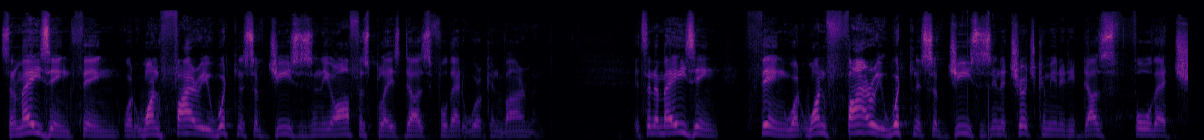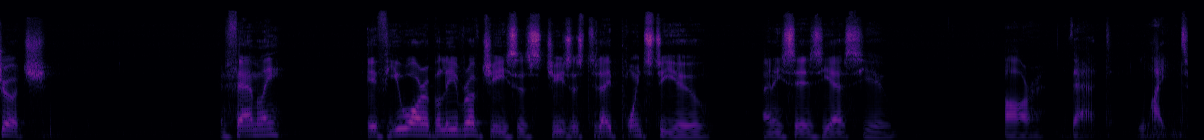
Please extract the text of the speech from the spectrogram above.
It's an amazing thing what one fiery witness of Jesus in the office place does for that work environment. It's an amazing thing what one fiery witness of Jesus in a church community does for that church. And family, if you are a believer of Jesus, Jesus today points to you and he says, Yes, you are that light.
